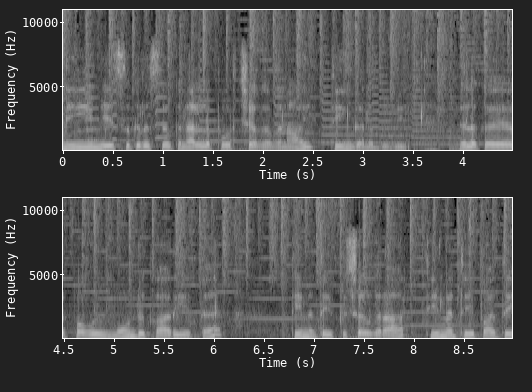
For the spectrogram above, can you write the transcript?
நீயும் இயேசு கிறிஸ்துவுக்கு நல்ல போர்ச்சகவனாய் தீங்கு அனுபவி. இதில் பவுல் மூன்று காரியத்தை தீமத்தைக்கு சொல்கிறார். தீமத்தையை பார்த்து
